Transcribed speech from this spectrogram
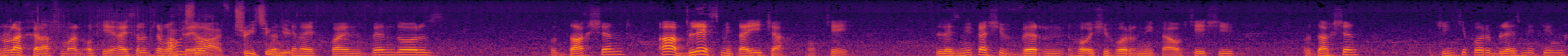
nu la Craftsman. Ok, hai să-l întrebăm How pe is el. life treating Where you? can I find vendors? Production? Ah, blacksmith aici. Ok. Leznica și, Vern, ho, și Hornica. Ok, și production. Gamekeeper, blacksmithing.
